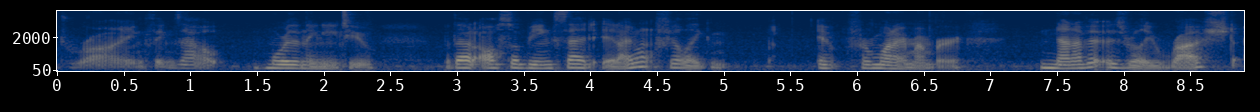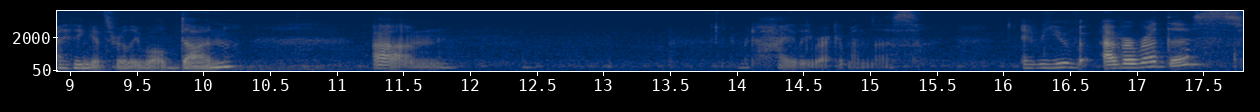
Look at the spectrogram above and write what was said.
drawing things out more than they need to. But that also being said, it I don't feel like, if, from what I remember, none of it is really rushed. I think it's really well done. Um, I would highly recommend this. If you've ever read this,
